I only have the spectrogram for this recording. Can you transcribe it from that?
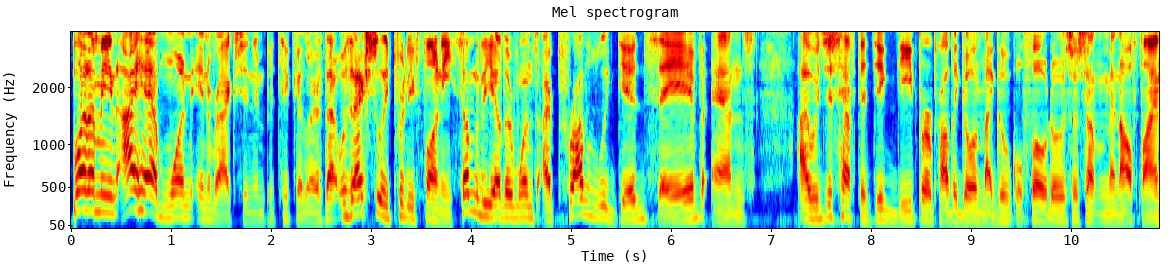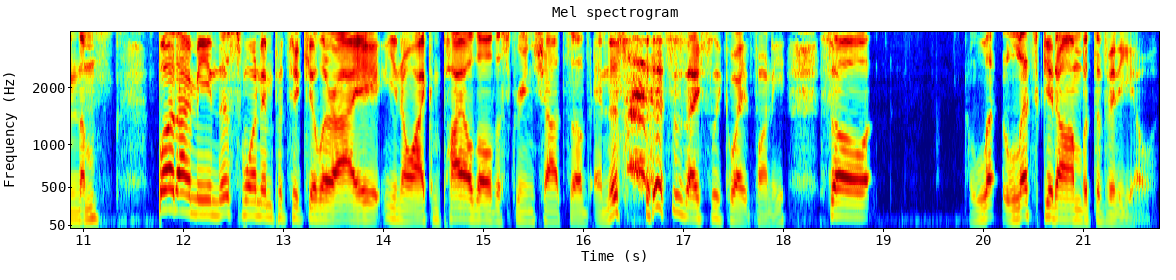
But I mean I had one interaction in particular that was actually pretty funny. Some of the other ones I probably did save, and I would just have to dig deeper, probably go in my Google Photos or something, and I'll find them. But I mean, this one in particular, I, you know, I compiled all the screenshots of, and this, this is actually quite funny. So let, let's get on with the video.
